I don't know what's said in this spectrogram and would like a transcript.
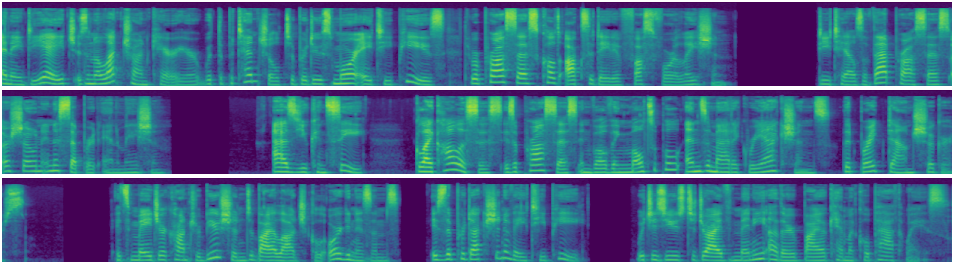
NADH is an electron carrier with the potential to produce more ATPs through a process called oxidative phosphorylation. Details of that process are shown in a separate animation. As you can see, glycolysis is a process involving multiple enzymatic reactions that break down sugars. Its major contribution to biological organisms is the production of ATP, which is used to drive many other biochemical pathways.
